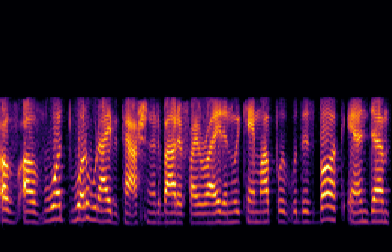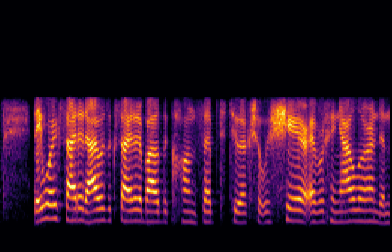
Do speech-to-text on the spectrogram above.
of of what what would I be passionate about if I write, and we came up with with this book and. um they were excited. I was excited about the concept to actually share everything I learned. And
